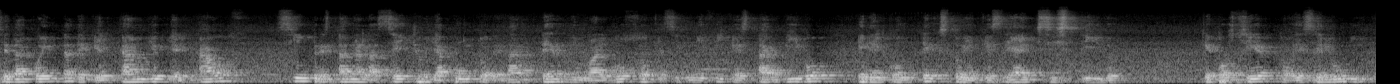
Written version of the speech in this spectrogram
se da cuenta de que el cambio y el caos siempre están al acecho y a punto de dar término al gozo que significa estar vivo en el contexto en que se ha existido, que por cierto es el único,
